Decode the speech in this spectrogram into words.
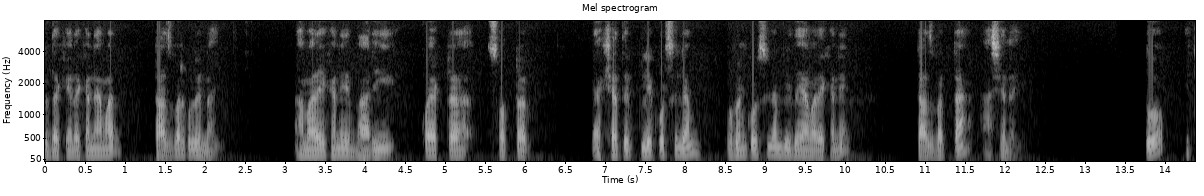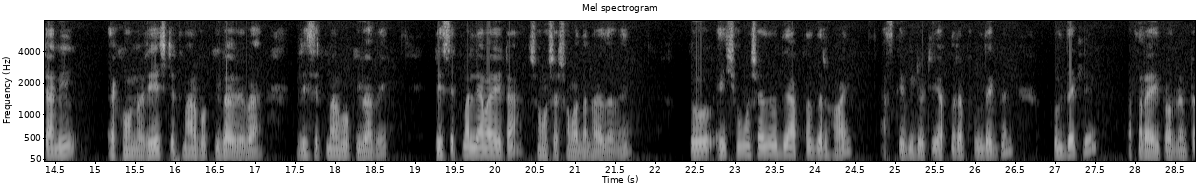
তো দেখেন, এখানে আমার টাচ বার করলে নাই। আমার এখানে বাড়ি কয়েকটা সফটওয়্যার একসাথে প্লে করছিলাম ওপেন করছিলাম, বিদায় আমার এখানে টাচবারটা আসে নাই। তো এটা আমি এখন রেস্টেট মারবো কীভাবে বা রিসেট মারবো কীভাবে? রিসেট মারলে আমার এটা সমস্যার সমাধান হয়ে যাবে। তো এই সমস্যা যদি আপনাদের হয়, আজকের ভিডিওটি আপনারা ফুল দেখবেন। ফুল দেখলে আপনারা এই প্রবলেমটা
